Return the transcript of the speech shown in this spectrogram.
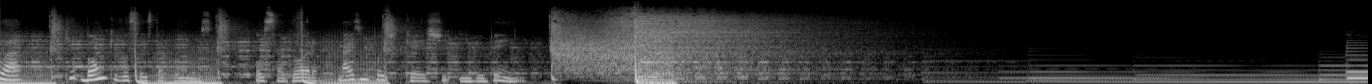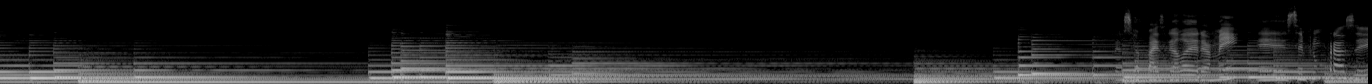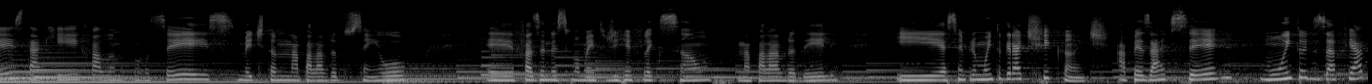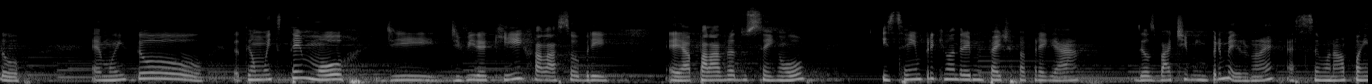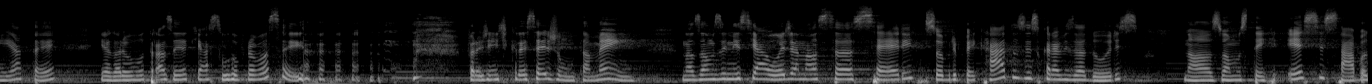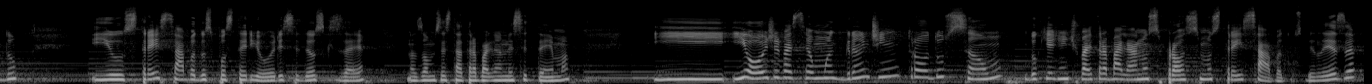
Olá, que bom que você está conosco. Ouça agora mais um podcast IBBN. Do Senhor, é, fazendo esse momento de reflexão na palavra dele. E é sempre muito gratificante, apesar de ser muito desafiador. É muito. Eu tenho muito temor de, de vir aqui falar sobre é, a palavra do Senhor. E sempre que o André me pede para pregar, Deus bate em mim primeiro, não é? Essa semana eu apanhei até, e agora eu vou trazer aqui a surra para vocês. para a gente crescer junto, amém? Nós vamos iniciar hoje a nossa série sobre pecados escravizadores. Nós vamos ter esse sábado e os três sábados posteriores, se Deus quiser, nós vamos estar trabalhando nesse tema. E, e, hoje vai ser uma grande introdução do que a gente vai trabalhar nos próximos três sábados, beleza?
